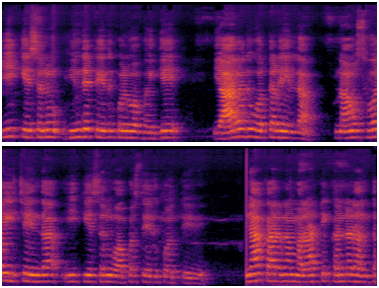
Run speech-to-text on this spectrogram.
ಈ ಕೇಸನ್ನು ಹಿಂದೆ ತೆಗೆದುಕೊಳ್ಳುವ ಬಗ್ಗೆ ಯಾರದು ಒತ್ತಡ ಇಲ್ಲ. ನಾವು ಸ್ವ ಇಚ್ಛೆಯಿಂದ ಈ ಕೇಸನ್ನು ವಾಪಸ್ ತೆಗೆದುಕೊಳ್ತೇವೆ. ವಿನಾಕಾರಣ ಮರಾಠಿ ಕನ್ನಡ ಅಂತ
